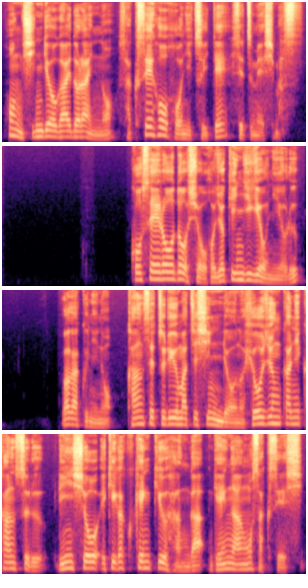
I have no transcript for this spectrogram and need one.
本診療ガイドラインの作成方法について説明します。厚生労働省補助金事業による我が国の関節リウマチ診療の標準化に関する臨床疫学研究班が原案を作成し、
